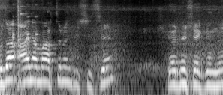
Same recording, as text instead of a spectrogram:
Bu da ayna martının dişisi. Gördüğün şeklinde.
